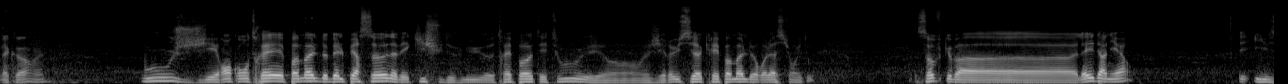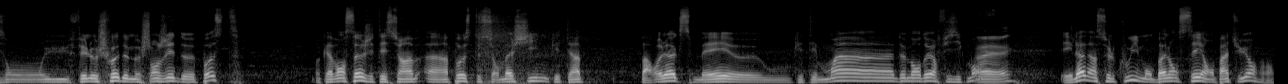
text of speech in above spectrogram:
D'accord. ouais. où j'ai rencontré pas mal de belles personnes avec qui je suis devenu euh, très pote et tout, et euh, j'ai réussi à créer pas mal de relations et tout. Sauf que bah, l'année dernière, ils ont eu fait le choix de me changer de poste. Donc avant ça, j'étais sur un, un poste sur machine qui était un, pas relax, mais euh, où- qui était moins demandeur physiquement. Ouais, ouais. Et là, d'un seul coup, ils m'ont balancé en peinture. Alors,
